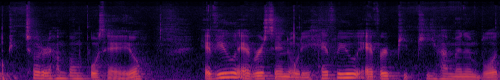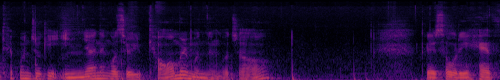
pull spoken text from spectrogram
픽처를 한번 보세요. Have you ever seen 우리 Have you ever pp 하면은 무엇 해본 적이 있냐는 것을 경험을 묻는 거죠. 그래서 우리 Have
